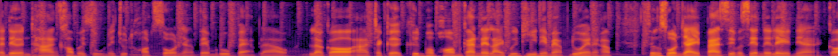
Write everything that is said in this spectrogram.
จะเดินทางเข้าไปสู่ในจุดฮอตโซนอย่างเต็มรูปแบบแล้ว แล้วก็อาจจะเกิดขึ้นพร้อมๆ กันในหลายพื้นที่ในแมปด้วยนะครับ ซึ่งส่วนใหญ่ 80%ในเลทเนี่ย ก็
